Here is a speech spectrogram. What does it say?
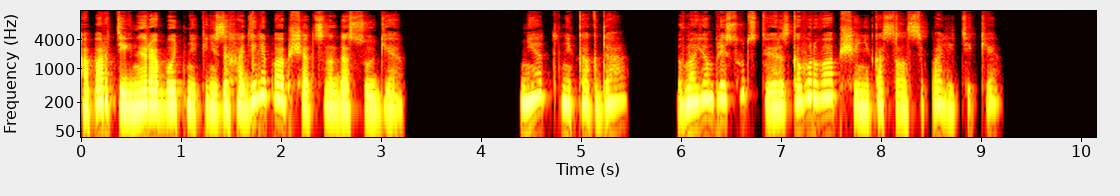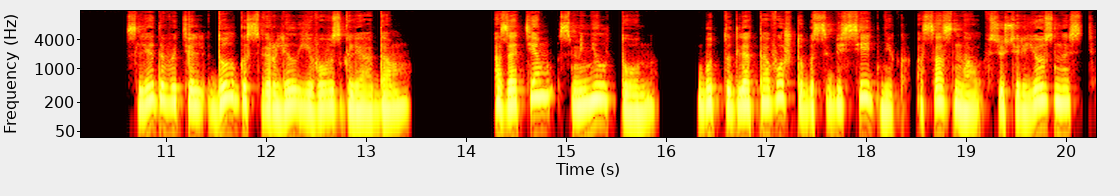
А партийные работники не заходили пообщаться на досуге? Нет, никогда. В моем присутствии разговор вообще не касался политики. Следователь долго сверлил его взглядом, а затем сменил тон, будто для того, чтобы собеседник осознал всю серьезность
